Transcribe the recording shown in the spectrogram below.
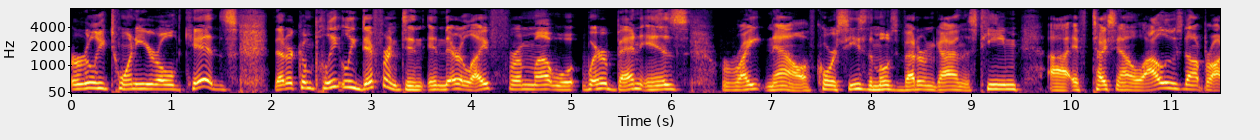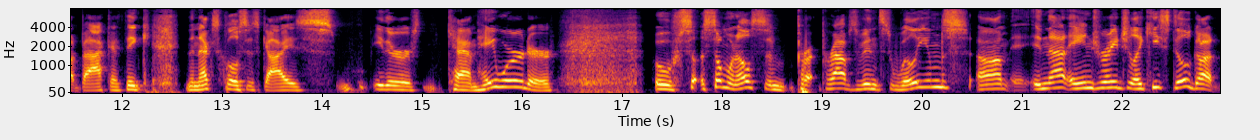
early 20 year old kids that are completely different in, in their life from uh, where Ben is right now. Of course, he's the most veteran guy on this team. Uh, if Tyson Alualu's not brought back, I think the next closest guy is either Cam Heyward or oh, so, someone else, perhaps Vince Williams, um, in that age range, like he still got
